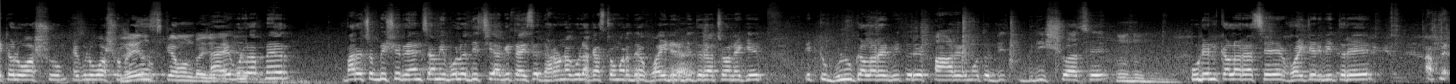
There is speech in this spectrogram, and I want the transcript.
এটা হলো ওয়াশরুম এগুলো ওয়াশরুম রেঞ্জ কেমন ভাই হ্যাঁ এগুলো আপনার বারো চব্বিশের রেঞ্জ আমি বলে দিচ্ছি আগে টাইসের ধারণাগুলো কাস্টমারদের হোয়াইটের ভিতরে আছে অনেকের। একটু ব্লু কালারের ভিতরে পাহাড়ের মতো দৃশ্য আছে। উডেন কালার আছে হোয়াইটের ভিতরে। আপনার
